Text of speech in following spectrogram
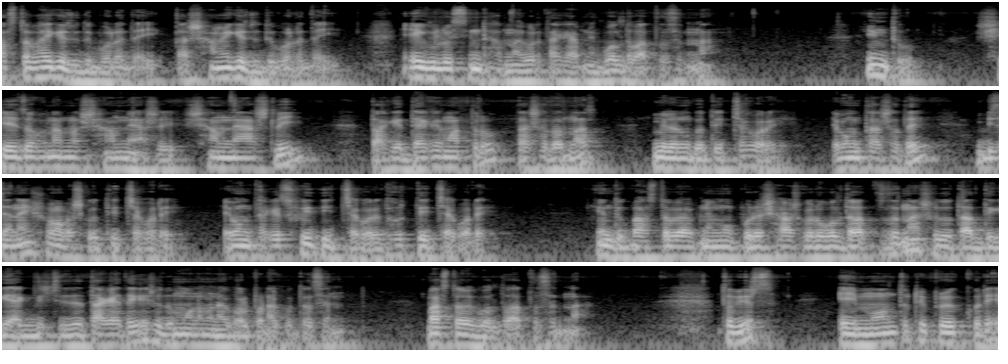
স্বাস্থ্য ভাইকে যদি বলে দেয় তার স্বামীকে যদি বলে দেয় এইগুলো চিন্তা ভাবনা করে তাকে আপনি বলতে পারতেছেন না। কিন্তু সে যখন আপনার সামনে আসে, সামনে আসলেই তাকে দেখা মাত্র তার সাথে আপনার মিলন করতে ইচ্ছা করে এবং তার সাথে বিছানায় সমাবেশ করতে ইচ্ছা করে এবং তাকে ছুঁইতে ইচ্ছা করে, ধরতে ইচ্ছা করে। কিন্তু বাস্তবে আপনি মুখ পুরে সাহস করে বলতে পারতেছেন না, শুধু তার দিকে এক দৃষ্টিতে তাকায় থেকে শুধু মনে মনে কল্পনা করতেছেন। বাস্তবে বলতে পারতেছেন না। তো বিয়ার্স এই মন্ত্রটি প্রয়োগ করে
